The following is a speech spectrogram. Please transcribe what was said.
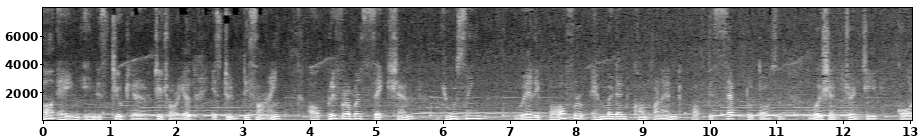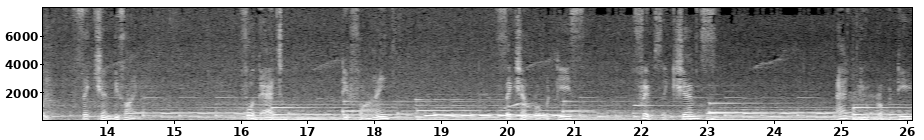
Our aim in this tutorial, is to design a preferable section using very powerful embedded component of the SAP 2000 version 20 called Section Designer. For that, define section properties, flip sections, add new property,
